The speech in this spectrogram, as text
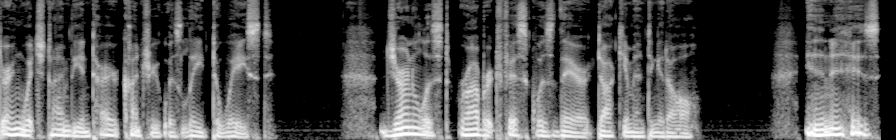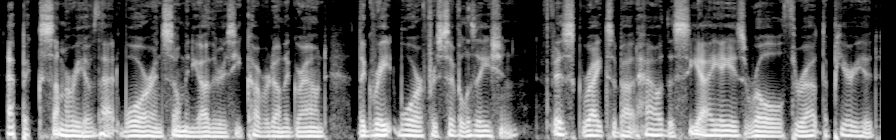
during which time the entire country was laid to waste. Journalist Robert Fisk was there documenting it all. In his epic summary of that war and so many others he covered on the ground, The Great War for Civilization, Fisk writes about how the CIA's role throughout the period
